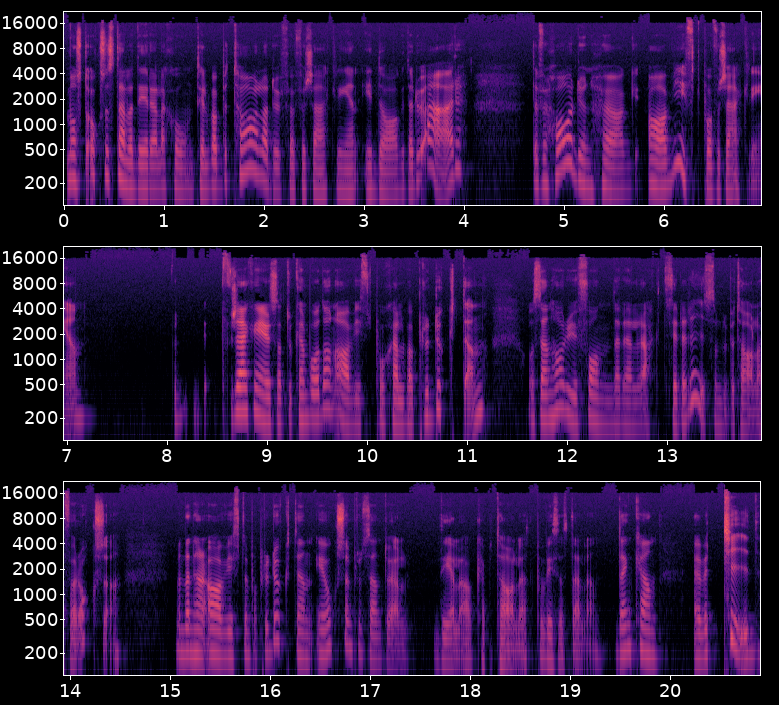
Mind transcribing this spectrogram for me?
måste också ställa det i relation till vad betalar du för försäkringen idag där du är? Därför har du en hög avgift på försäkringen. Försäkringen är så att du kan både ha en avgift på själva produkten och sen har du ju fonder eller aktier i som du betalar för också. Men den här avgiften på produkten är också en procentuell del av kapitalet på vissa ställen. Den kan över tid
